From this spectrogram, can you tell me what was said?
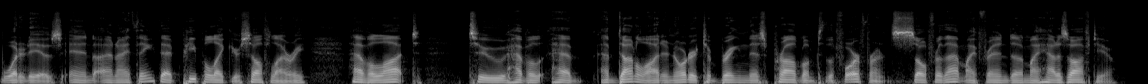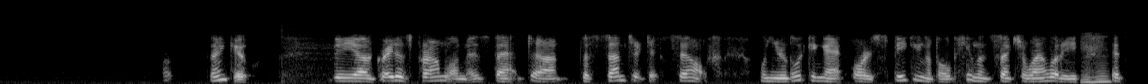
what it is. And and I think that people like yourself, Larry, have a lot to have a, have have done a lot in order to bring this problem to the forefront. So for that, my friend, uh, my hat is off to you. Thank you. The uh, greatest problem is that uh, the subject itself, when you're looking at or speaking about human sexuality, it's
